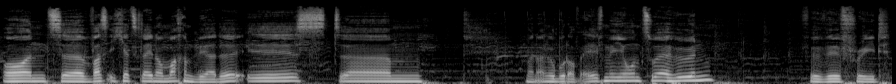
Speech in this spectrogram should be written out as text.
Und äh, was ich jetzt gleich noch machen werde, ist ähm, mein Angebot auf 11 Millionen zu erhöhen. Für Wilfried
